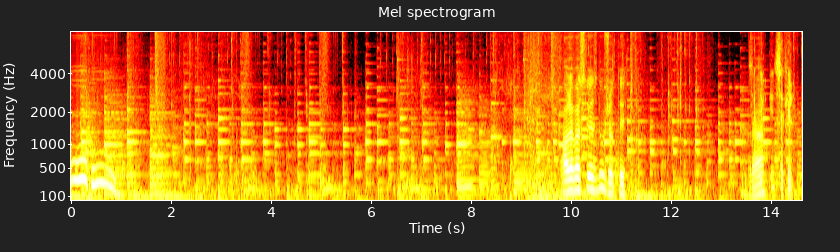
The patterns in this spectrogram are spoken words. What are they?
Uhu. Ale was tu jest dużo, ty. Dobra. Insekill. No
